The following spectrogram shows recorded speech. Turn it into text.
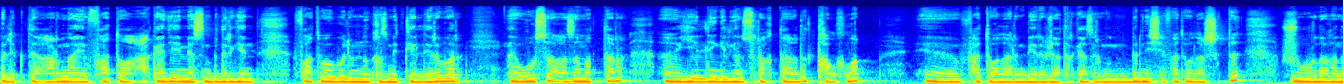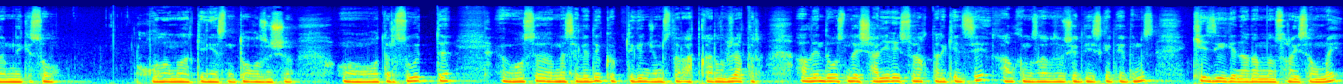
білікті арнайы фатуа академиясын бітірген фатуа бөлімінің қызметкерлері бар. Осы азаматтар елден келген сұрақтарды талқылап фатуаларын беріп жатыр. Қазір бірнеше фатуалар шықты. Жуырда ғана мінекей сол ғұламалар кеңесінің тоғызыншы отырысы өтті. Осы мәселеде көптеген жұмыстар атқарылып жатыр. Ал енді осындай шариғи сұрақтар келсе халқымызға біз осы жерде ескертетініміз кез келген адамнан сұрай салмай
